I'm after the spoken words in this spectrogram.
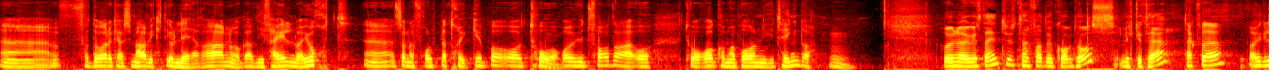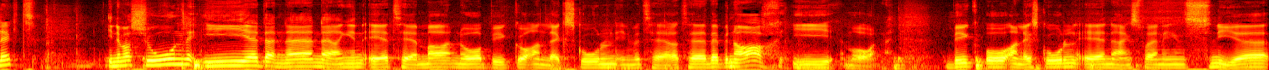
Uh, for da er det kanskje mer viktig å lære noe av de feilene du har gjort. Uh, sånn at folk blir trygge på å tåre å utfordre og tåre å komme på nye ting. da. Mm. Rune Øgenstein, tusen takk for at du kom til oss. Lykke til. Takk for det. Bare hyggelig. Innovasjon i denne næringen er tema når bygg- og anleggsskolen inviterer til webinar i morgen. Bygg- og anleggsskolen er Næringsforeningens nye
